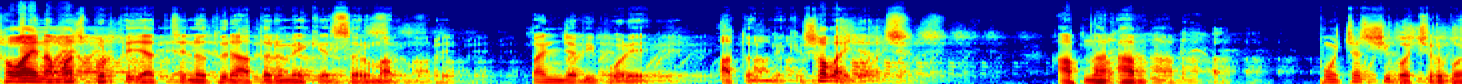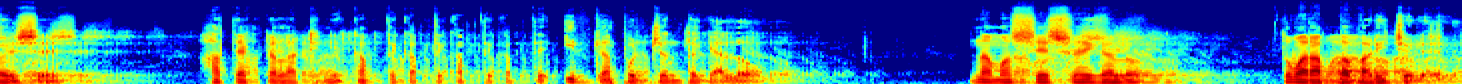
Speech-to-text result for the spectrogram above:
সবাই নামাজ পড়তে যাচ্ছে, নতুন আতর মেখে সরমা পরে পাঞ্জাবি পরে আতর মেখে, সবাই যাচ্ছে। আপনার পঁচাশি বছর বয়সে হাতে একটা লাঠি নিয়ে কাঁপতে কাঁপতে কাঁপতে কাঁপতে ঈদগাহ পর্যন্ত গেল। নামাজ শেষ হয়ে গেল, তোমার আব্বা বাড়ি চলে এলো।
